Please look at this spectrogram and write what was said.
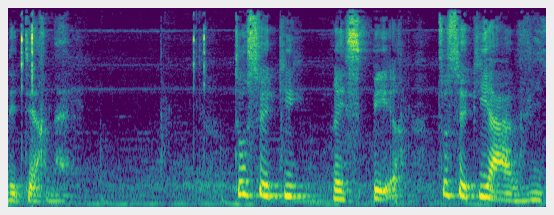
l'Éternel? Tout ce qui respire, tout ce qui a vie.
